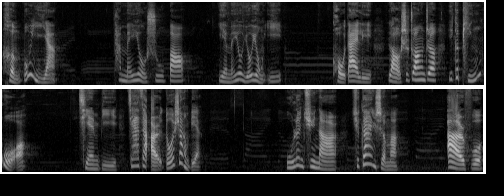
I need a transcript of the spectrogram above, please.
很不一样，他没有书包，也没有游泳衣，口袋里老是装着一个苹果，铅笔夹在耳朵上边。无论去哪儿，去干什么，阿尔夫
